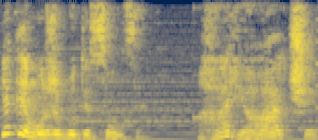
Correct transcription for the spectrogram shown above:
Яке може бути сонце? Гаряче,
